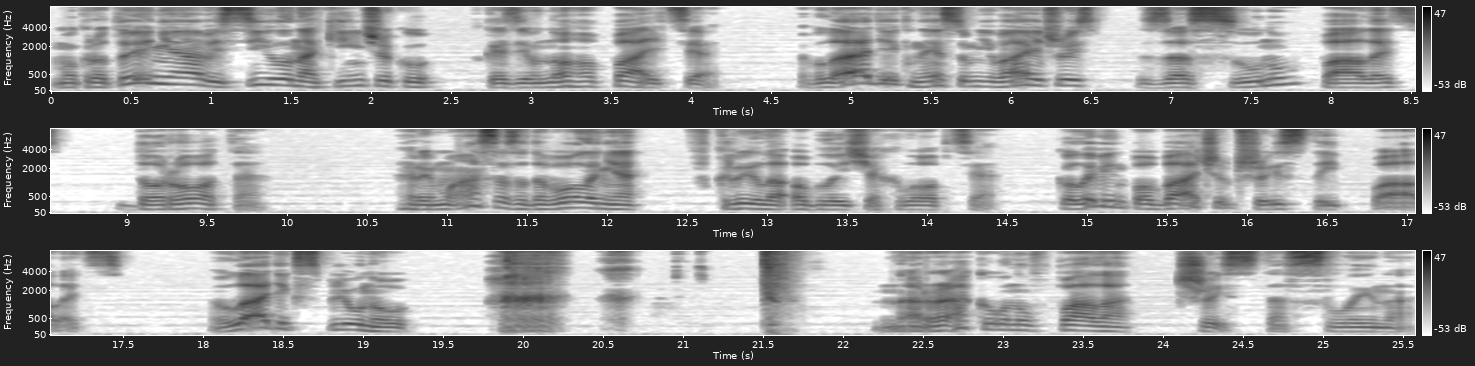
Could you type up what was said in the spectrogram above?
Мокротиня висіло на кінчику вказівного пальця. Владік, не сумніваючись, засунув палець до рота. Гримаса задоволення вкрила обличчя хлопця, коли він побачив чистий палець. Владік сплюнув. На раковину впала чиста слина.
